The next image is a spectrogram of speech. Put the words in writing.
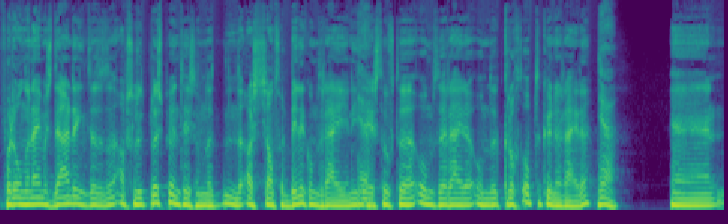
voor de ondernemers daar denk ik dat het een absoluut pluspunt is. Omdat de- als je Zandvoort binnenkomt rijden... je niet Ja. eerst hoeft om te rijden om de krocht op te kunnen rijden. Ja. En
